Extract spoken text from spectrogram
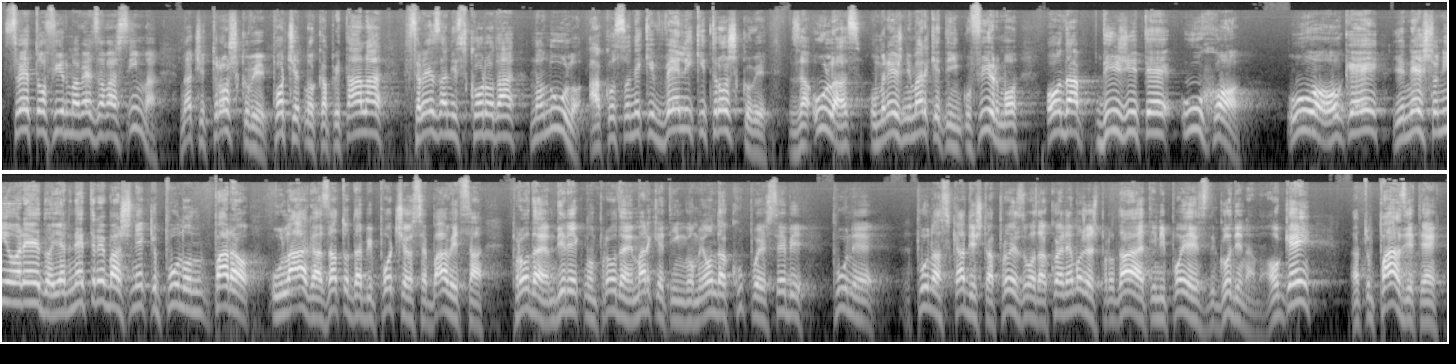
Sve to firma već za vas ima. Znači troškovi početnog kapitala srezani skoro da na nulo. Ako su neki veliki troškovi za ulaz u mrežni marketing u firmu, onda dižite uho uo, ok, je nešto nije u redu, jer ne trebaš neke puno para ulaga zato da bi počeo se baviti sa prodajom, direktnom prodajem, marketingom i onda kupuješ sebi pune, puna skladišta proizvoda koje ne možeš prodajati ni pojesti godinama, ok? Zato pazite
